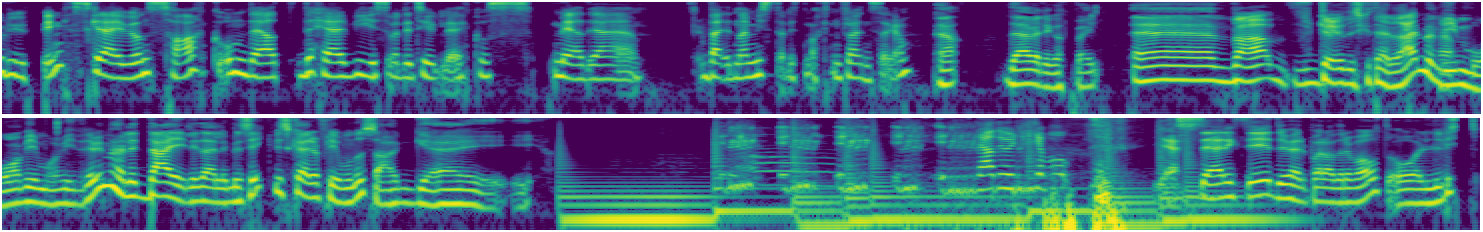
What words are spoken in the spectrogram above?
gluping. Skrev jo en sak om det at det her viser veldig tydelig hvordan medieverdenen har mista litt makten fra Instagram. Ja, Det er veldig godt poeng. Eh, hva, gøy å diskutere det her, men vi, må, vi må videre. Vi må høre litt deilig deilig musikk. Vi skal høre Flymodus av Gøy. Radio Revolt. Yes, det er riktig. Du hører på Radio Revolt, og lytt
